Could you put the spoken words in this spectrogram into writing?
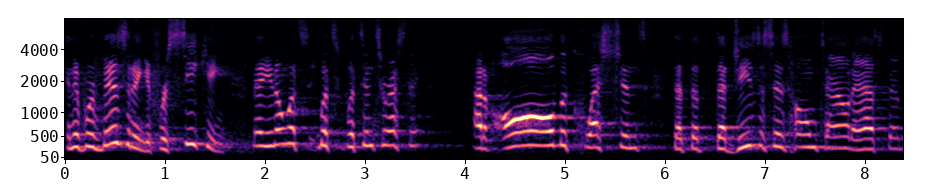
And if we're visiting, if we're seeking, man, you know what's, what's, what's interesting? Out of all the questions that, the, that Jesus' hometown asked him,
